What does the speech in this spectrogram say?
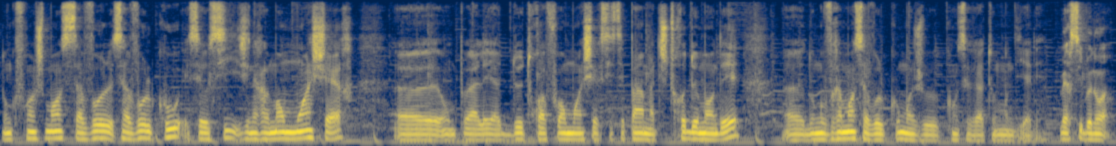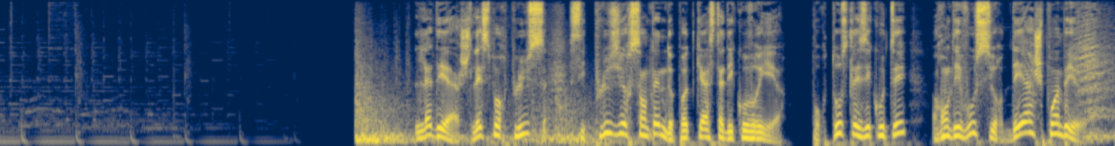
Donc franchement, ça vaut, ça vaut le coup et c'est aussi généralement moins cher. Euh, on peut aller à deux, trois fois moins cher si c'est pas un match trop demandé. Euh, donc vraiment, ça vaut le coup. Moi, je conseillerais à tout le monde d'y aller. Merci Benoît. L'ADH, les Sports Plus, c'est plusieurs centaines de podcasts à découvrir. Pour tous les écouter, rendez-vous sur dh.be.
